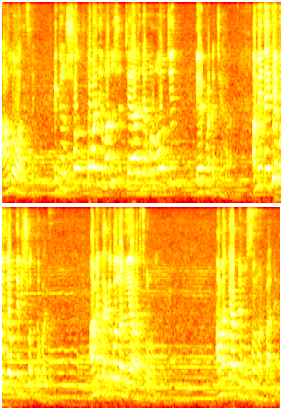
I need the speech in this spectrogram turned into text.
আলো আছে। একজন সত্যবাদী মানুষের চেহারা যেমন হওয়া উচিত, এরকম একটা চেহারা। আমি দেখে বুঝলাম তিনি সত্যবাদী। আমি তাকে বললাম, ইয়া রাসূলুল্লাহ, আমাকে আপনি মুসলমান বানিয়ে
